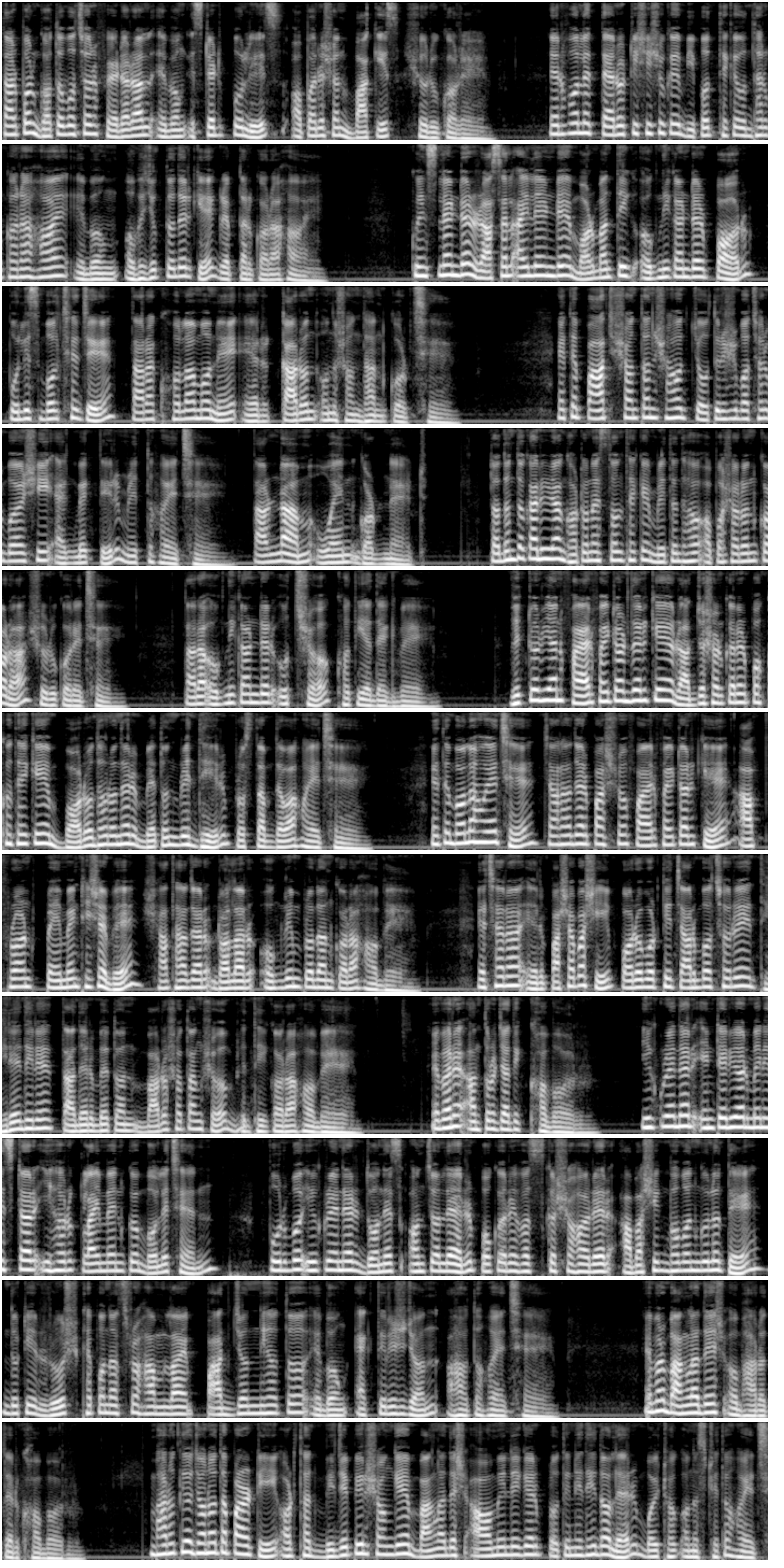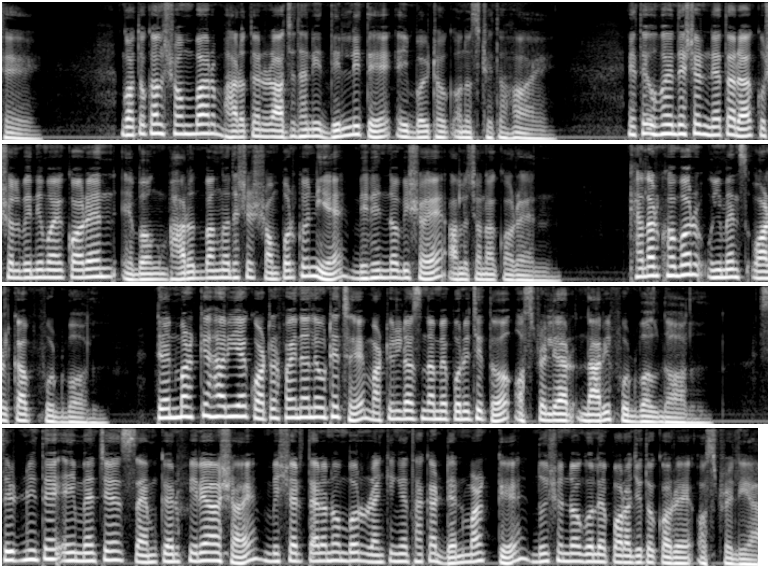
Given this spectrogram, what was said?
তারপর গত বছর ফেডারাল এবং স্টেট পুলিশ অপারেশন বাকিস শুরু করে। এর ফলে তেরোটি শিশুকে বিপদ থেকে উদ্ধার করা হয় এবং অভিযুক্তদেরকে গ্রেপ্তার করা হয়। কুইন্সল্যান্ডের রাসেল আইল্যান্ডে মর্মান্তিক অগ্নিকাণ্ডের পর পুলিশ বলছে যে তারা খোলা মনে এর কারণ অনুসন্ধান করছে। এতে পাঁচ সন্তানসহ চৌত্রিশ বছর বয়সী এক ব্যক্তির মৃত্যু হয়েছে। তার নাম ওয়েন গডনেট। তদন্তকারীরা ঘটনাস্থল থেকে মৃতদেহ অপসারণ করা শুরু করেছে। তারা অগ্নিকাণ্ডের উৎস খতিয়ে দেখবে। ভিক্টোরিয়ান ফায়ার ফাইটারদেরকে রাজ্য সরকারের পক্ষ থেকে বড় ধরনের বেতন বৃদ্ধির প্রস্তাব দেওয়া হয়েছে। এতে বলা হয়েছে, চার হাজার পাঁচশো ফায়ার ফাইটারকে আপফ্রন্ট পেমেন্ট হিসেবে সাত হাজার ডলার অগ্রিম প্রদান করা হবে। এছাড়া এর পাশাপাশি পরবর্তী চার বছরে ধীরে ধীরে তাদের বেতন বারো শতাংশ বৃদ্ধি করা হবে। এবারে আন্তর্জাতিক খবর। ইউক্রেনের ইন্টেরিয়র মিনিস্টার ইহর ক্লাইমেনকো বলেছেন পূর্ব ইউক্রেনের দোনেস অঞ্চলের পোকোরেভস্ক শহরের আবাসিক ভবনগুলোতে দুটি রুশ ক্ষেপণাস্ত্র হামলায় পাঁচজন নিহত এবং একত্রিশ জন আহত হয়েছে। এবার বাংলাদেশ ও ভারতের খবর। ভারতীয় জনতা পার্টি অর্থাৎ বিজেপির সঙ্গে বাংলাদেশ আওয়ামী লীগের প্রতিনিধি দলের বৈঠক অনুষ্ঠিত হয়েছে। গতকাল সোমবার ভারতের রাজধানী দিল্লিতে এই বৈঠক অনুষ্ঠিত হয়। এতে উভয় দেশের নেতারা কুশল বিনিময় করেন এবং ভারত বাংলাদেশের সম্পর্ক নিয়ে বিভিন্ন বিষয়ে আলোচনা করেন। খেলার খবর, উইমেন্স ওয়ার্ল্ড কাপ ফুটবল। ডেনমার্ককে হারিয়ে কোয়ার্টার ফাইনালে উঠেছে মার্টিলডাস নামে পরিচিত অস্ট্রেলিয়ার নারী ফুটবল দল। সিডনিতে এই ম্যাচে স্যামকের ফিরে আসায় বিশ্বের তেরো নম্বর র্যাঙ্কিংয়ে থাকা ডেনমার্ককে দুই শূন্য গোলে পরাজিত করে অস্ট্রেলিয়া।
